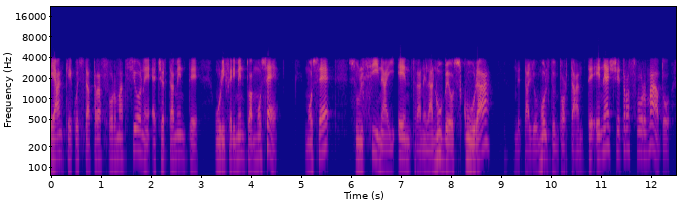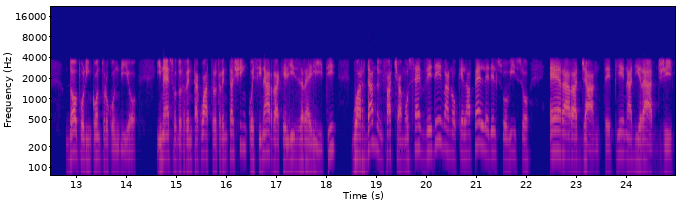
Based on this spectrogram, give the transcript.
e anche questa trasformazione è certamente un riferimento a Mosè. Mosè sul Sinai entra nella nube oscura, un dettaglio molto importante, e ne esce trasformato dopo l'incontro con Dio. In Esodo 34-35 si narra che gli israeliti, guardando in faccia a Mosè, vedevano che la pelle del suo viso era raggiante, piena di raggi.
